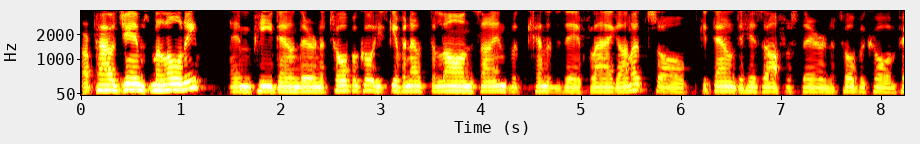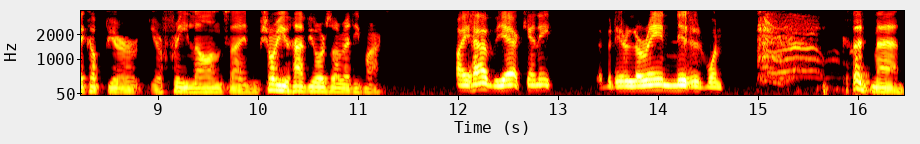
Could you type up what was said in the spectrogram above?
our pal James Maloney. MP down there in Etobicoke. He's given out the lawn signs with Canada Day flag on it. So get down to his office there in Etobicoke and pick up your, your free lawn sign. I'm sure you have yours already, Mark. I have yeah Kenny but Lorraine knitted one Good man,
